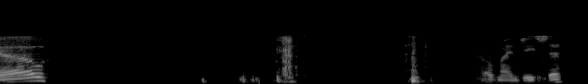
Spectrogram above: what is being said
Go. Hold my G sit.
